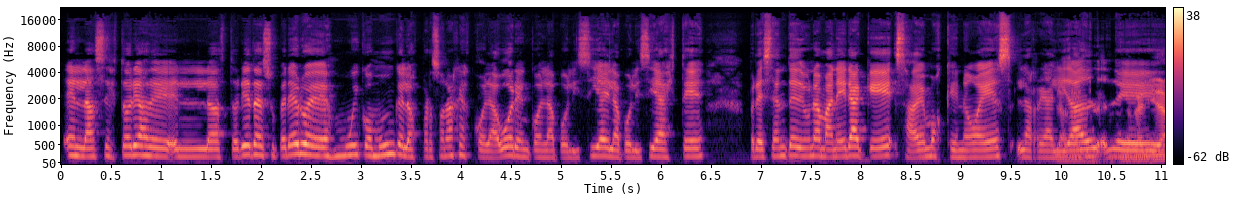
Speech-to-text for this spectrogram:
en las historias de, en la historieta de superhéroes es muy común que los personajes colaboren con la policía y la policía esté presente de una manera que sabemos que no es la realidad de la realidad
